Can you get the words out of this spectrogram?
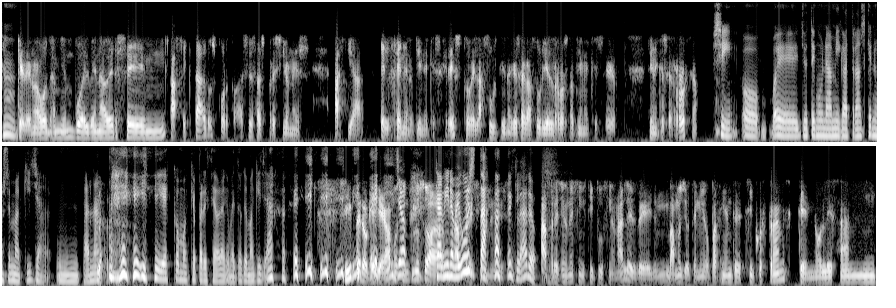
hmm. que de nuevo también vuelven a verse mm, afectados por todas esas presiones hacia el género tiene que ser esto, el azul tiene que ser azul y el rosa tiene que ser tiene que ser rosa. Sí, o eh, yo tengo una amiga trans que no se maquilla mm, para nada y es como es que parece ahora que me toque maquillar. sí, pero que llegamos incluso a que a mí no me gusta, presiones, claro. A presiones institucionales de vamos, yo he tenido pacientes chicos trans que no les han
